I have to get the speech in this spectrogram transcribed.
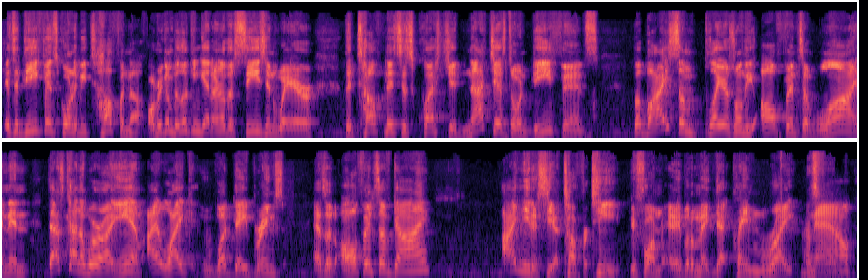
is the defense going to be tough enough? Are we going to be looking at another season where the toughness is questioned, not just on defense, but by some players on the offensive line? And that's kind of where I am. I like what Day brings as an offensive guy. I need to see a tougher team before I'm able to make that claim right that's now fair.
